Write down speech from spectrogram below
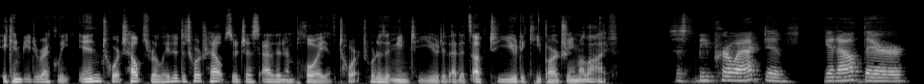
It can be directly in Torch Helps, related to Torch Helps, or just as an employee of Torch. What does it mean to you to, that it's up to you to keep our dream alive? Just be proactive, get out there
